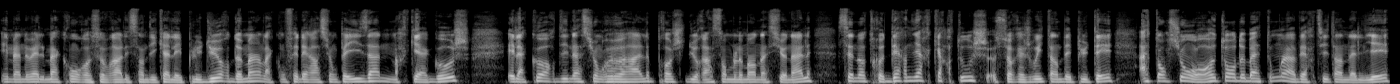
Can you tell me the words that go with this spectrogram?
Emmanuel Macron recevra les syndicats les plus durs demain, la Confédération paysanne marquée à gauche et la coordination rurale proche du Rassemblement national. C'est notre dernière cartouche, se réjouit un député. Attention au retour de bâton, avertit un allié.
